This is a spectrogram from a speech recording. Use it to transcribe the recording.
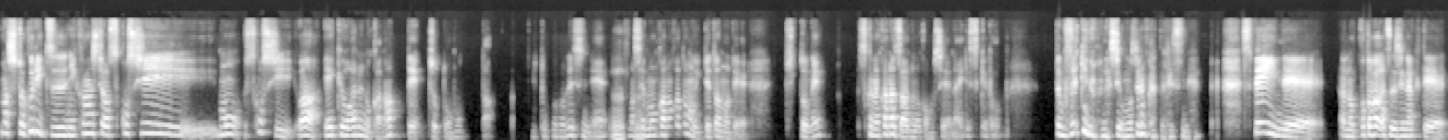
まあ、取得率に関しては少しも、少しは影響あるのかなってちょっと思ったというところですね。うんうん、まあ、専門家の方も言ってたので、きっとね、少なからずあるのかもしれないですけど。でもさっきの話面白かったですね。スペインであの言葉が通じなくて、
